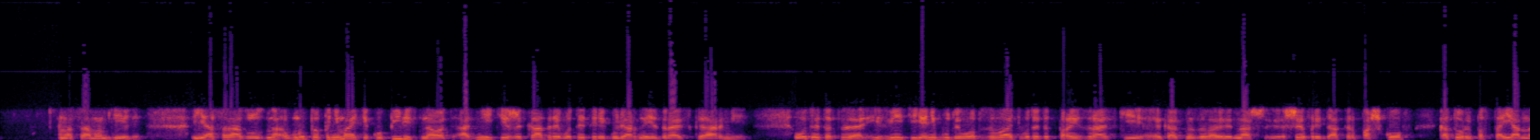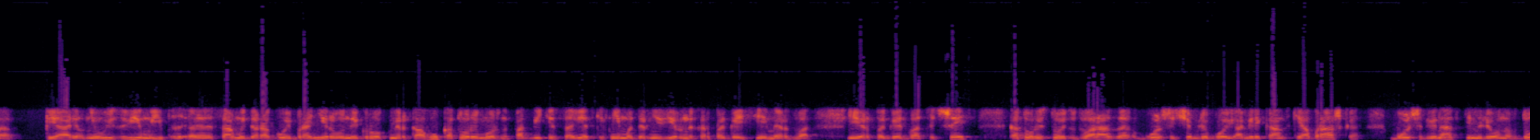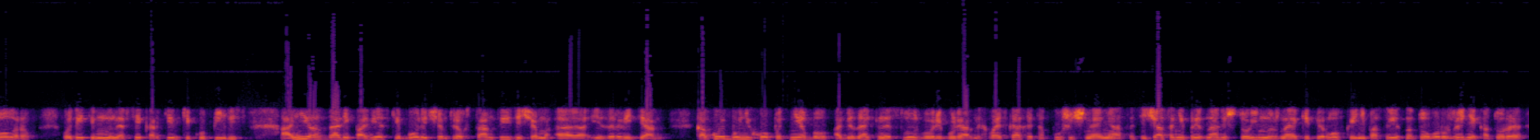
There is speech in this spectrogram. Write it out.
на самом деле. Я сразу узнал, мы, понимаете, купились на вот одни и те же кадры вот этой регулярной израильской армии. Вот этот, э, извините, я не буду его обзывать, вот этот произраильский, э, как называют, наш шеф-редактор Пашков, который постоянно пиарил неуязвимый, э, самый дорогой бронированный гроб Меркову, который можно подбить из советских немодернизированных РПГ-7 и РПГ-26, который стоит в два раза больше, чем любой американский ображка, больше 12 миллионов долларов. Вот этим мы на все картинки купились. Они раздали повестки более чем 300 тысячам э, израильтян. Какой бы у них опыт не был, обязательная служба в регулярных войсках – это пушечное мясо. Сейчас они признали, что им нужна экипировка и непосредственно то вооружение, которое,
